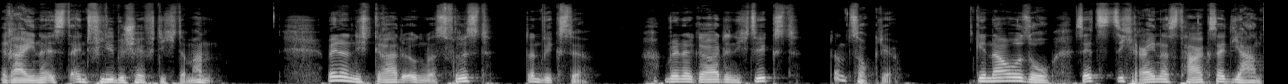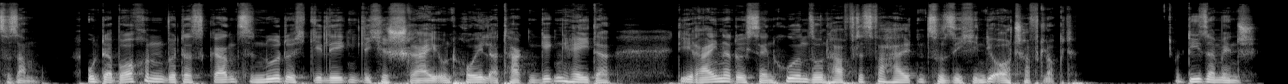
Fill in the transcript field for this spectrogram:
Rainer ist ein vielbeschäftigter Mann. Wenn er nicht gerade irgendwas frisst, dann wichst er. Und wenn er gerade nicht wichst, dann zockt er. Genau so setzt sich Reiners Tag seit Jahren zusammen. Unterbrochen wird das Ganze nur durch gelegentliche Schrei- und Heulattacken gegen Hater, die Rainer durch sein hurensohnhaftes Verhalten zu sich in die Ortschaft lockt. Und dieser Mensch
